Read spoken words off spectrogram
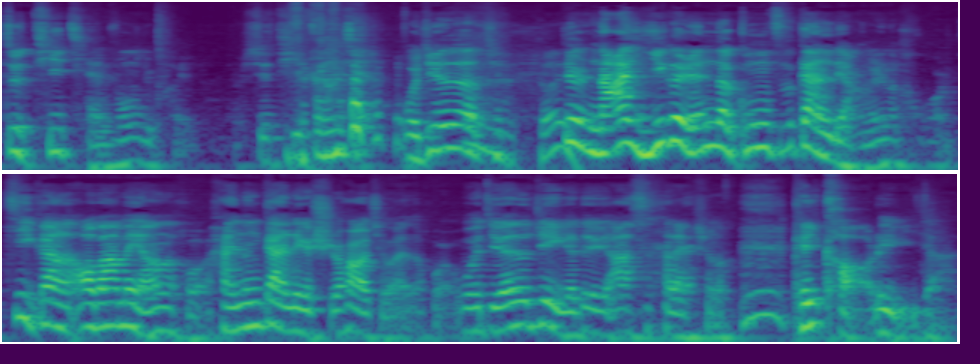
就踢前锋就可以了，去踢 锋线。我觉得就是拿一个人的工资干两个人的活儿，既干了奥巴梅扬的活儿，还能干这个十号球员的活儿。我觉得这个对于阿森纳来说可以考虑一下。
